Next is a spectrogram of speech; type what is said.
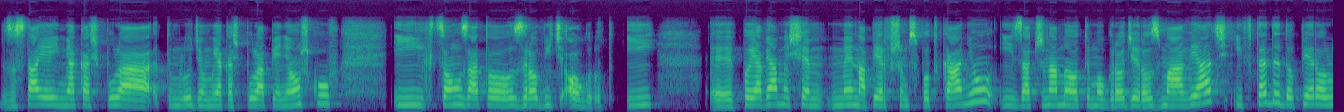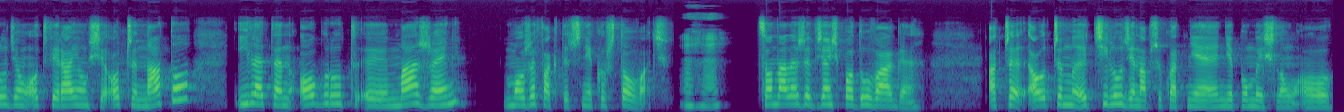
Zostaje im jakaś pula, tym ludziom jakaś pula pieniążków i chcą za to zrobić ogród. I y, pojawiamy się my na pierwszym spotkaniu i zaczynamy o tym ogrodzie rozmawiać, i wtedy dopiero ludziom otwierają się oczy na to, ile ten ogród y, marzeń może faktycznie kosztować. Mhm. Co należy wziąć pod uwagę? A, cze, a o czym ci ludzie na przykład nie, nie pomyślą? O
